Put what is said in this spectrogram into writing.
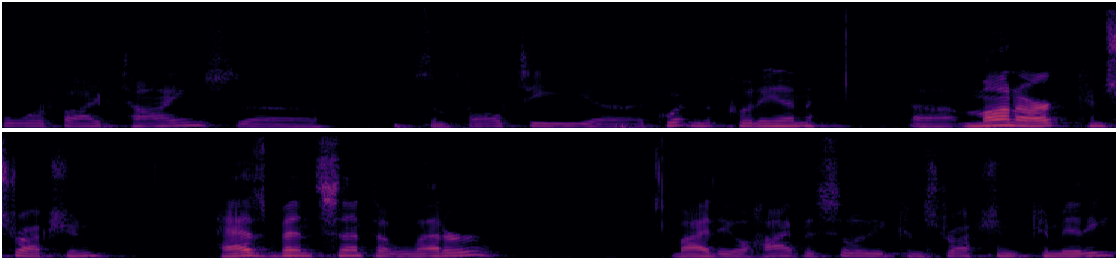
four or five times. Uh, some faulty uh, equipment put in. Uh, Monarch Construction has been sent a letter by the Ohio Facility Construction Committee,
